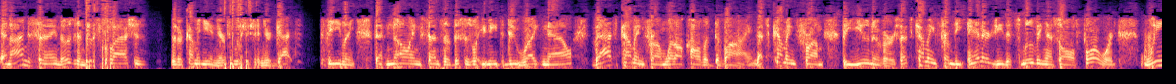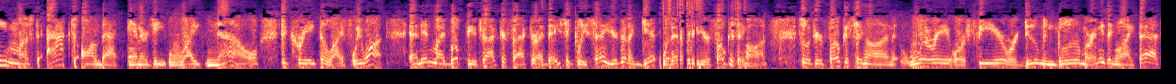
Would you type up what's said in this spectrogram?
And I'm saying those intuitive flashes that are coming in, your intuition, your gut feeling, that knowing sense of this is what you need to do right now, that's coming from what I'll call the divine. That's coming from the universe. That's coming from the energy that's moving us all forward. We must act on that energy right now to create the life we want. And in my book, The Attractor Factor, I basically say you're going to get whatever you're focusing on. So if you're focusing on worry or fear or doom and gloom or anything like that,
